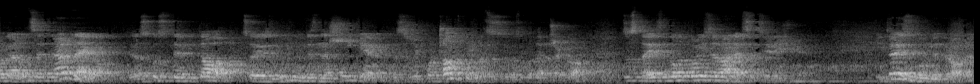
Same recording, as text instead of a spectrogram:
organu centralnego. W związku z tym to, co jest głównym wyznacznikiem w zasadzie początku procesu gospodarczego, zostaje zmonopolizowane w socjalizmie. I to jest główny problem.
